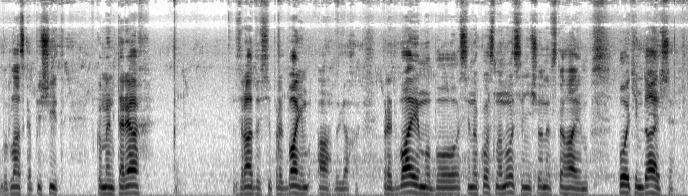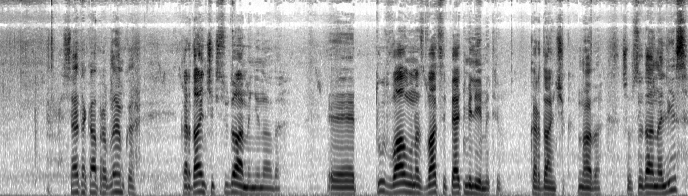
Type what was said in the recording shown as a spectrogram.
будь ласка, пишіть в коментарях. З радості придбаємо. А, бляха, придбаємо, бо сінокос на носі, нічого не встигаємо. Потім далі. Ще така проблемка. Карданчик сюди мені треба. Е, тут вал у нас 25 мм. Карданчик треба, щоб сюди наліз.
